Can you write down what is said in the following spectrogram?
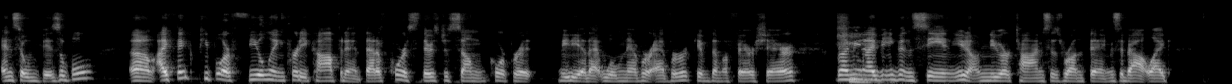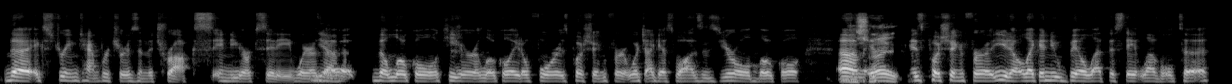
and so visible, um, I think people are feeling pretty confident that, of course, there's just some corporate media that will never ever give them a fair share. But I mean, Hmm. I've even seen, you know, New York Times has run things about like the extreme temperatures in the trucks in New York City, where Yeah. the the local here, local 804 is pushing for, which I guess was is your old local, um, That's is, right. is pushing for you know like a new bill at the state level to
